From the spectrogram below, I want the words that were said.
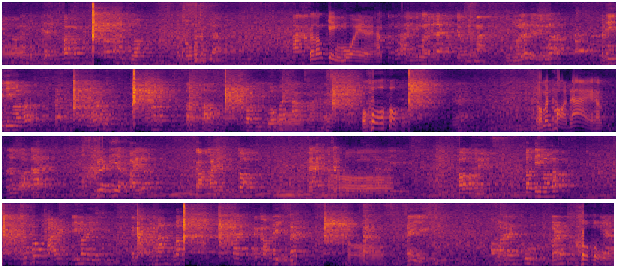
อ๋อ เนี่ยครับก็ติดตัวกระชกได้อยู่แล้ว พักก็ต้องเก่งมวยหนะครับต้องเก่งมวยก็ได้ครับเดี๋ยวเดี๋ยวมาเก่งมวยแล้วเดี๋ยวลืมว่าวันนี้ตีมาครับร้อนสับสับความติดตัวก็ชักมาเห็นไหมโอ้โหนะอ๋อมันถอดได้ครับเราจะถอดได้ เพื่อที่จะไปแล้วกลับมาจะถูกต้องนะมันจะถูกต้องพอพอตีมาปั๊บชุบปั๊บไปตีมาอีกแต่กลับมาทันปั๊บได้แต่กลับมาได้อีกไหมอ๋อได้อีกเอามาได้ทั้งคู่มาได้โอ้โหเนี่ย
